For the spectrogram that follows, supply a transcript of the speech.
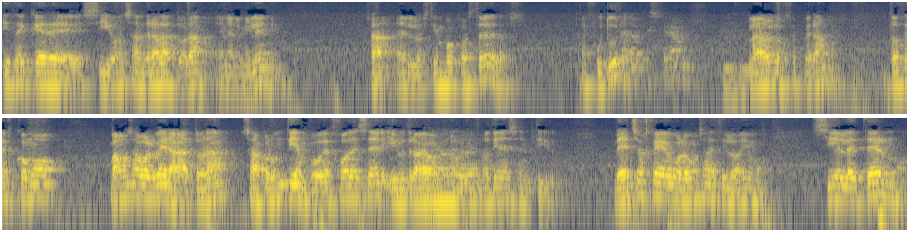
dice que de Sion saldrá la Torah en el milenio. O sea, en los tiempos postreros, el futuro. Era lo que esperamos. Claro, los que esperamos. Entonces, ¿cómo vamos a volver a la Torah? O sea, por un tiempo dejó de ser y otra vez vamos a volver. No tiene sentido. De hecho, es que volvemos a decir lo mismo. Si el Eterno,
